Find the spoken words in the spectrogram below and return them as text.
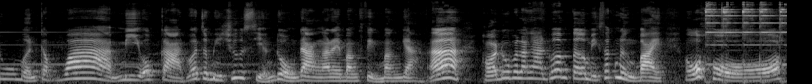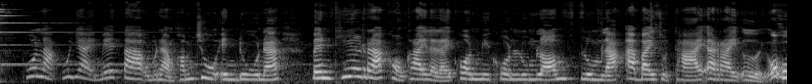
ดูเหมือนกับว่ามีโอกาสว่าจะมีชื่อเสียงโด่งดังอะไรบางสิ่งบางอย่างอะขอดูพลังงานเพิ่มเติมอีกสักหนึ่งใบ โอ้โห ผู้หลักผู้ใหญ่เมตตาอุปถัมภ์ค้ำชูเอ็นดูนะ เป็นที่รักของใครหลาย ๆ คนมีคนลุมล้อมลุมรักอะใบสุดท้ายอะไรเอ่ยโอ้โห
